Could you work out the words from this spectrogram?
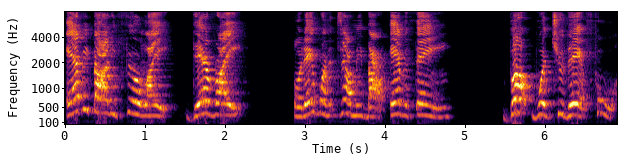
everybody feel like they're right or they want to tell me about everything but what you're there for.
